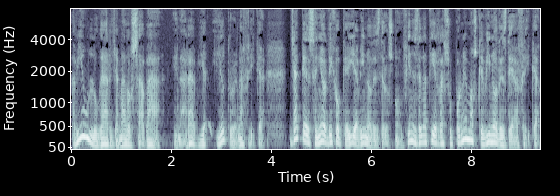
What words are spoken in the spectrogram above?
Había un lugar llamado Sabá en Arabia y otro en África. Ya que el Señor dijo que ella vino desde los confines de la tierra, suponemos que vino desde África,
